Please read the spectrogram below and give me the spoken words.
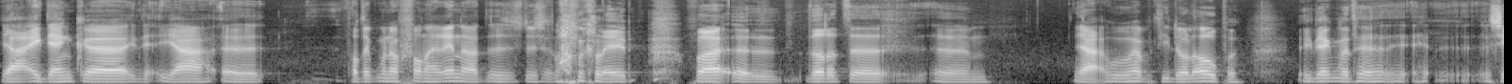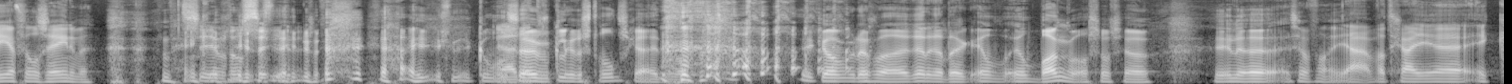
Ja, ik denk, eh, ja, eh, wat ik me nog van herinner, dat is dus lang geleden, maar eh, dat het, eh, ehm, ja, hoe heb ik die doorlopen? Ik denk met zeer veel zenuwen. Zeer veel zenuwen. ja, ik, wel Ja, zeven kleuren stront scheiden. ik kan me nog wel herinneren dat ik heel, heel bang was of zo. Heel, eh, zo van, ja, wat ga je, eh, ik,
